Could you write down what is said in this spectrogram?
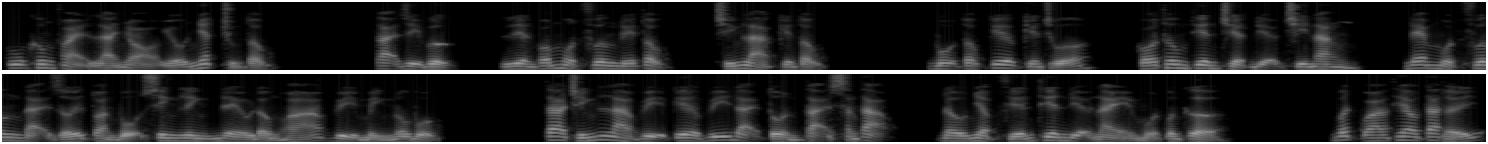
cũng không phải là nhỏ yếu nhất chủng tộc. Tại dị vực, liền có một phương đế tộc, chính là kiến tộc. Bộ tộc kia kiến chúa, có thông thiên triệt địa chi năng, đem một phương đại giới toàn bộ sinh linh đều đồng hóa vì mình nô bục ta chính là vị kia vĩ đại tồn tại sáng tạo, đầu nhập phiến thiên địa này một quân cờ. Bất quá theo ta thấy,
